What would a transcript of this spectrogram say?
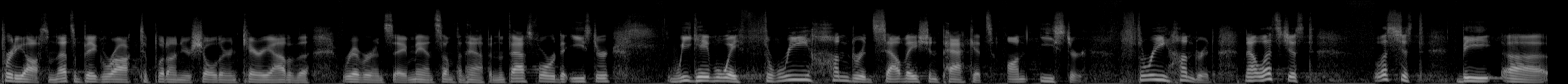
pretty awesome. That's a big rock to put on your shoulder and carry out of the river and say, man, something happened. And fast forward to Easter, we gave away 300 salvation packets on Easter. 300. Now let's just let's just be uh,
